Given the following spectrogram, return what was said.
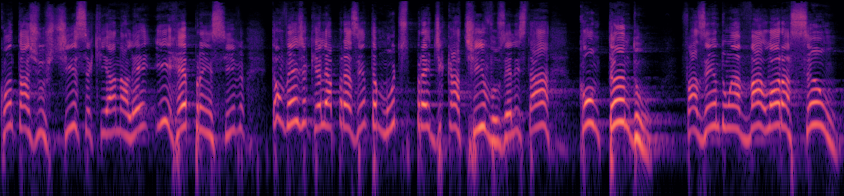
quanto à justiça que há na lei, irrepreensível. Então veja que ele apresenta muitos predicativos, ele está contando, fazendo uma valoração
